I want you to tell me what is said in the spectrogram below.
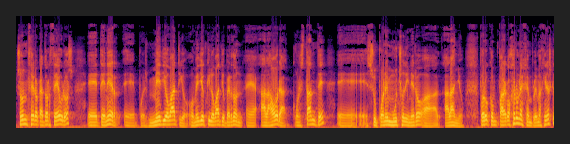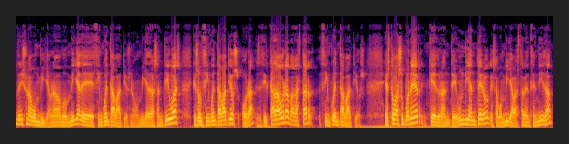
son 0,14 euros, eh, tener eh, pues medio vatio o medio kilovatio, perdón, eh, a la hora constante supone mucho dinero al año. para coger un ejemplo, imaginaos que tenéis una bombilla, una bombilla de 50 vatios, una bombilla de las antiguas, que son 50 vatios hora, es decir, cada hora va a gastar 50 vatios. Esto va a suponer que durante un día entero, que esa bombilla va a estar encendida,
